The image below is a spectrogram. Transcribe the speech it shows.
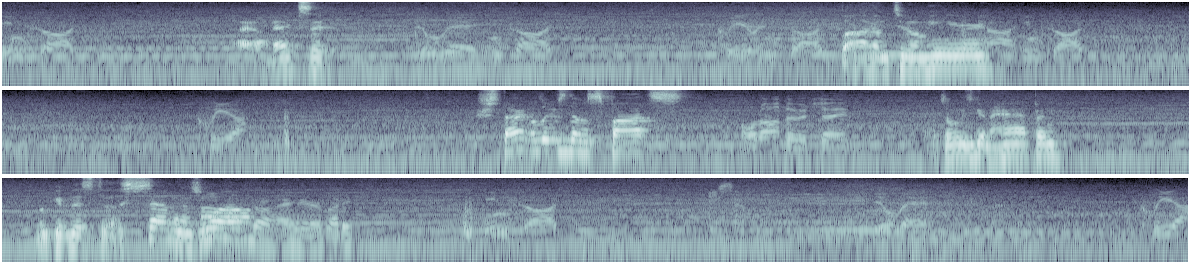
Inside. I exit. Still there. Inside. Clear inside. Bottom to him here. Car inside. Clear. We're starting to lose those spots. Hold on to it, Shane. It's always going to happen. We'll give this to the 7 as I'll well. go ahead here, buddy. Inside. P7. Still there. Clear.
